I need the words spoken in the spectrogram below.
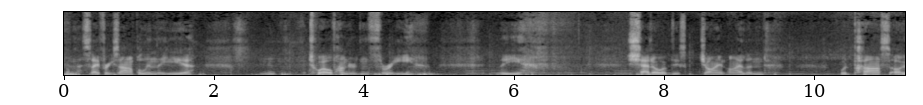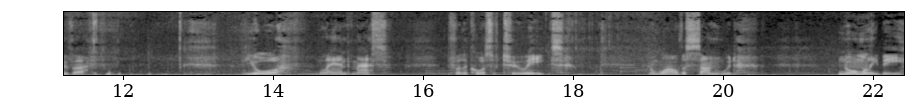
let's say, for example, in the year 1203, the shadow of this giant island would pass over your land mass for the course of two weeks, and while the sun would normally be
